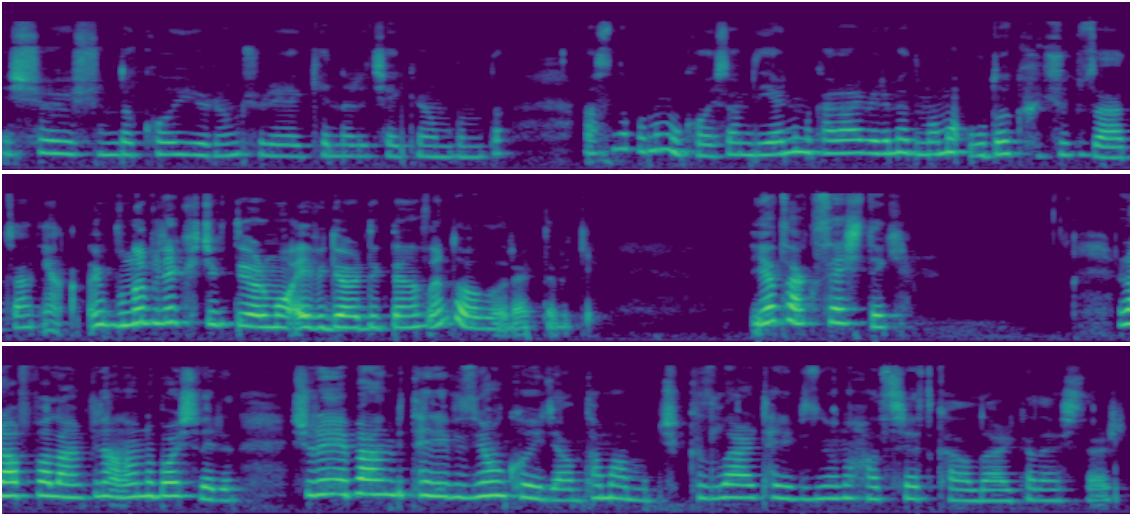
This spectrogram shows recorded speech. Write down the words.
E şöyle şunu da koyuyorum. Şuraya kenarı çekiyorum bunu da. Aslında bunu mu koysam diğerini mi karar veremedim ama o da küçük zaten. Yani buna bile küçük diyorum o evi gördükten sonra doğal olarak tabii ki. Yatak seçtik. Raf falan filan onu boş verin. Şuraya ben bir televizyon koyacağım tamam mı? Çünkü kızlar televizyona hasret kaldı arkadaşlar.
